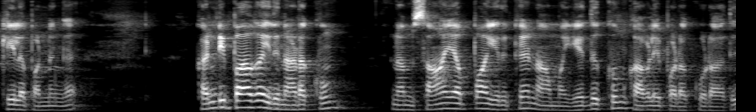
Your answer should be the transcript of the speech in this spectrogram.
கீழே பண்ணுங்கள் கண்டிப்பாக இது நடக்கும். நம் சாயப்பா இருக்க நாம் எதுக்கும் கவலைப்படக்கூடாது.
